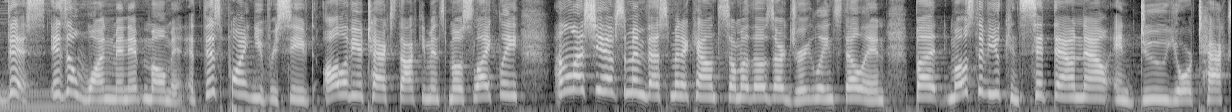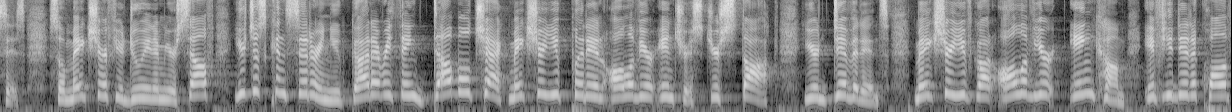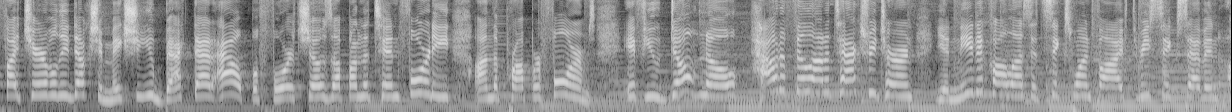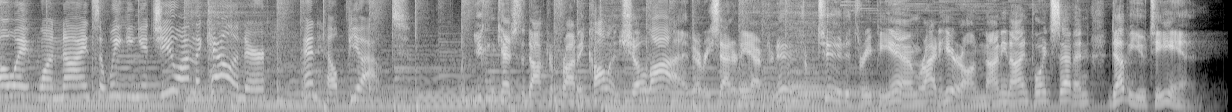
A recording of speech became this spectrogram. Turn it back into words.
This is a one minute moment. At this point, you've received all of your tax documents, most likely, unless you have some investment accounts. Some of those are driggling still in, but most of you can sit down now and do your taxes. So make sure if you're doing them yourself, you're just considering you've got everything double check. Make sure you've put in all of your interest, your stock, your dividends. Make sure you've got all of your income. If you did a qualified charitable deduction, make sure you back that out before it shows up on the 1040 on the proper proper forms. If you don't know how to fill out a tax return, you need to call us at 615 367 0819 so we can get you on the calendar and help you out. You can catch the Dr. Friday call in show live every Saturday afternoon from 2 to 3 p.m. right here on 99.7 WTN.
